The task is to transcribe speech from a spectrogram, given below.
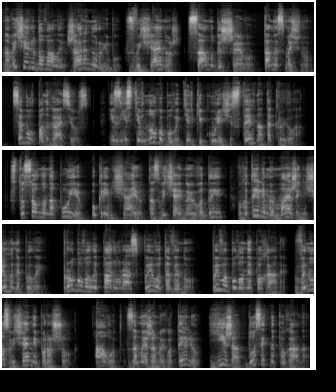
На вечерю давали жарену рибу, звичайно ж, саму дешеву та несмачну. Це був пангасіус. Із їстівного були тільки курячі стегна та крила. Стосовно напоїв, окрім чаю та звичайної води, в готелі ми майже нічого не пили. Пробували пару раз пиво та вино. Пиво було непогане, вино звичайний порошок. А от за межами готелю їжа досить непогана,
